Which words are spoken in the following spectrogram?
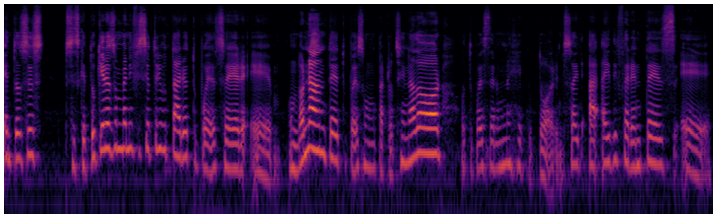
Entonces, si es que tú quieres un beneficio tributario, tú puedes ser eh, un donante, tú puedes ser un patrocinador o tú puedes ser un ejecutor. Entonces, hay, hay diferentes eh,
